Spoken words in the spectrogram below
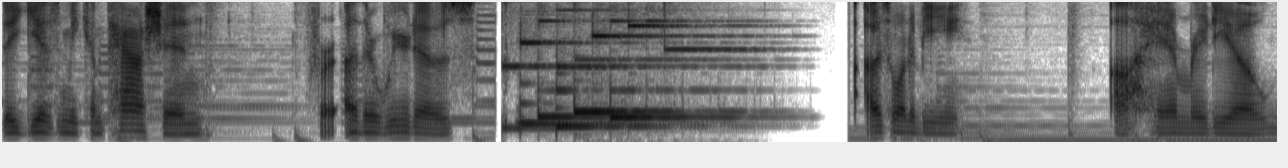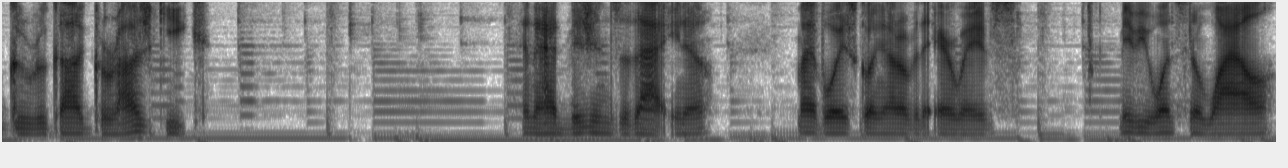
that gives me compassion for other weirdos. I always want to be a ham radio guru god garage geek. And I had visions of that, you know, my voice going out over the airwaves. Maybe once in a while,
